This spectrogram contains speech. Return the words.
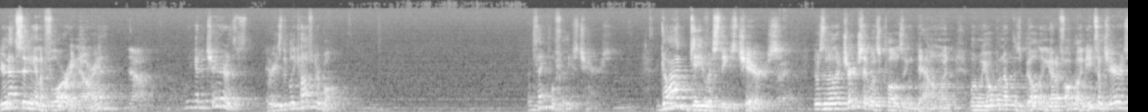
You're not sitting on the floor right now, are you? No. You got a chair that's reasonably comfortable. I'm thankful for these chairs. God gave us these chairs. There was another church that was closing down. When, when we opened up this building, you got a phone call, you need some chairs?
